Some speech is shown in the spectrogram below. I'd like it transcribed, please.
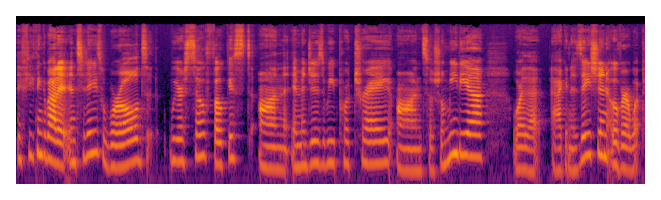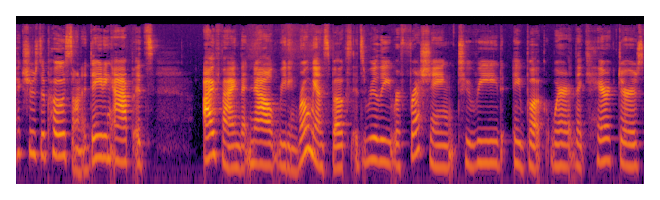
if you think about it, in today's world, we are so focused on the images we portray on social media or the agonization over what pictures to post on a dating app. It's I find that now reading romance books, it's really refreshing to read a book where the characters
